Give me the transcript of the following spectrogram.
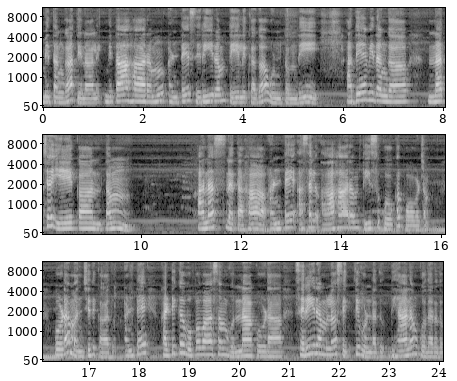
మితంగా తినాలి. మితాహారము అంటే శరీరం తేలికగా ఉంటుంది. అదేవిధంగా నచ ఏకాంతం. అనస్నత అంటే అసలు ఆహారం తీసుకోకపోవటం. కూడా మంచిది కాదు. అంటే కటిక ఉపవాసం ఉన్నా కూడా శరీరంలో శక్తి ఉండదు ధ్యానం కుదరదు.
